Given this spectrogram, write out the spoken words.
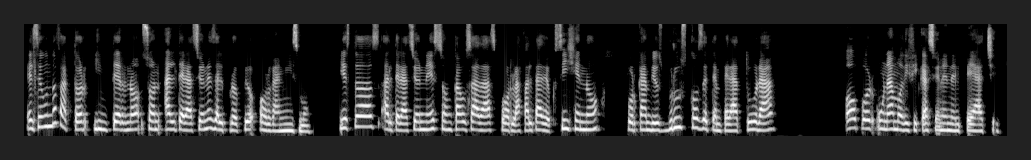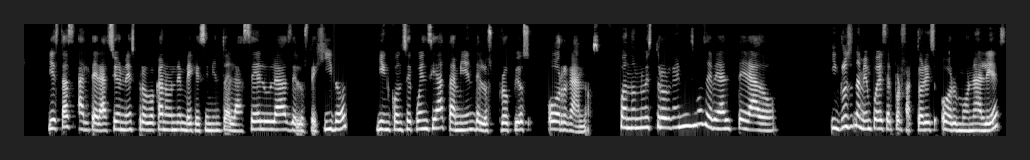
El segundo factor interno son alteraciones del propio organismo. Y estas alteraciones son causadas por la falta de oxígeno, por cambios bruscos de temperatura o por una modificación en el pH. Y estas alteraciones provocan un envejecimiento de las células, de los tejidos y en consecuencia también de los propios órganos. Cuando nuestro organismo se ve alterado, incluso también puede ser por factores hormonales,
